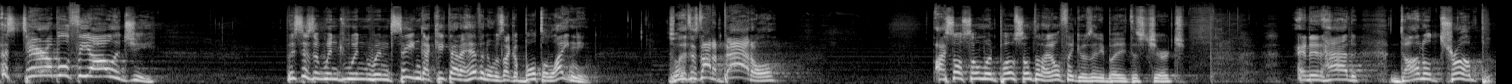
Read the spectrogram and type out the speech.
That's terrible theology. This isn't when, when, when Satan got kicked out of heaven, it was like a bolt of lightning. So it's not a battle. I saw someone post something, I don't think it was anybody at this church, and it had Donald Trump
